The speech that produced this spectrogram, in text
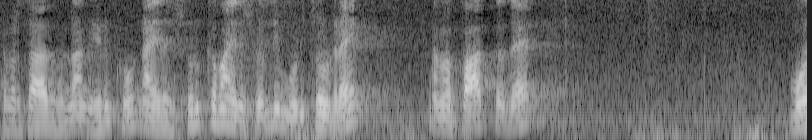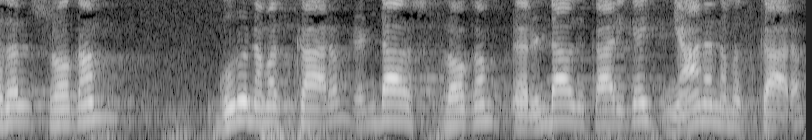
பிரசாதம்லாம் அங்கே இருக்கும். நான் இதை சுருக்கமாக இதை சொல்லி முடிச்சு விட்றேன் நம்ம பார்த்ததை. முதல் ஸ்லோகம் குரு நமஸ்காரம். ரெண்டாவது ஸ்லோகம் ரெண்டாவது காரிகை ஞான நமஸ்காரம்.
